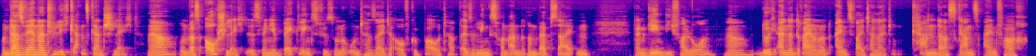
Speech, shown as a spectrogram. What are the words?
Und das wäre natürlich ganz, ganz schlecht. Ja? Und was auch schlecht ist, wenn ihr Backlinks für so eine Unterseite aufgebaut habt, also Links von anderen Webseiten, dann gehen die verloren. Ja? Durch eine 301 Weiterleitung kann das ganz einfach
